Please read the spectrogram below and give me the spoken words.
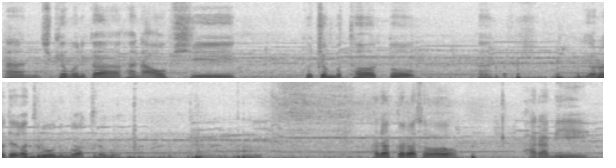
한 지켜보니까 한 9시 그쯤부터 또한 여러 대가 들어오는 것 같더라고요. 음, 바닷가라서 바람이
